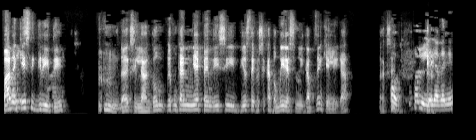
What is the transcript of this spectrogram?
Πάνε και στην Κρήτη, εντάξει, η Lancom, έχουν κάνει μια επένδυση γύρω στα 20 εκατομμύρια συνολικά, που δεν είναι και λίγα. Εντάξει. Όχι, πολύ λίγα δεν είναι.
